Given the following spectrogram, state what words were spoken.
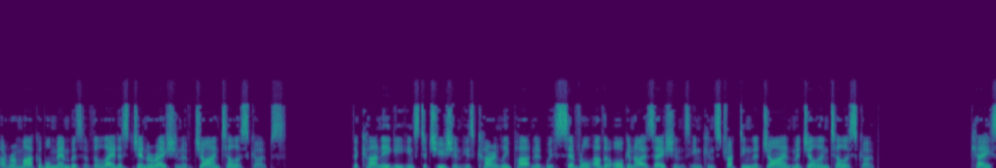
are remarkable members of the latest generation of giant telescopes. The Carnegie Institution is currently partnered with several other organizations in constructing the giant Magellan telescope. Case,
